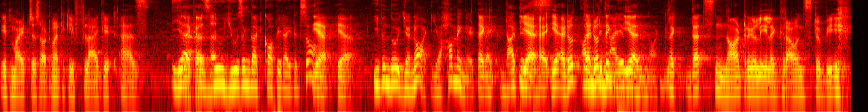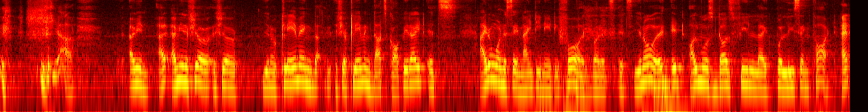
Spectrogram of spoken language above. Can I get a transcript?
it might just automatically flag it as Yeah, like a- as you using that copyrighted song. yeah yeah Even though you're not, you're humming it. Like, that is. yeah yeah i don't i don't think yeah Not. like that's not really like grounds to be yeah i mean I, I mean if you're if you're you know claiming that if you're claiming that's copyright it's i don't want to say 1984 but it's it's you know it, it almost does feel like policing thought and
